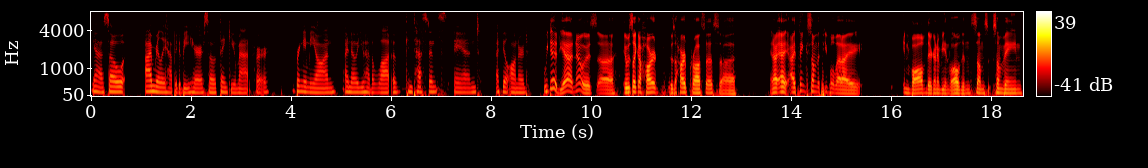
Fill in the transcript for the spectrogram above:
Yeah, so I'm really happy to be here. So thank you, Matt, for bringing me on. I know you had a lot of contestants, and I feel honored. We did, yeah. No, it was uh, it was like a hard, it was a hard process. Uh, and I, I, I think some of the people that I involved, they're going to be involved in some s- some vein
